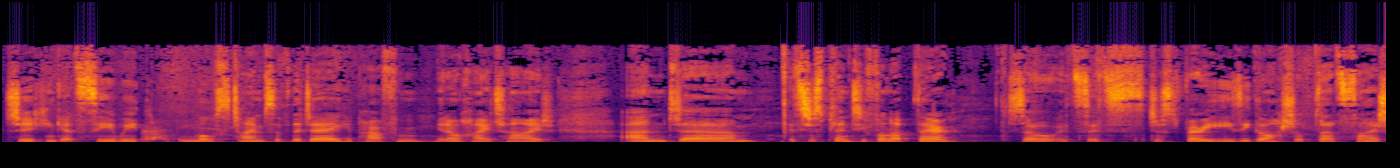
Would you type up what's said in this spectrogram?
so you can get seaweed most times of the day, apart from you know high tide, and um, it's just plentiful up there. So it's it's just very easy got up that side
